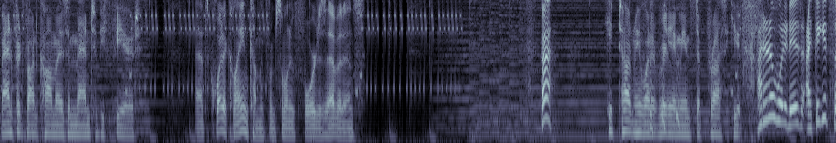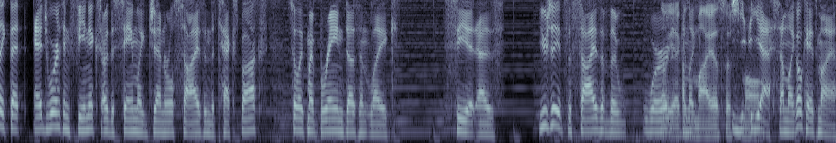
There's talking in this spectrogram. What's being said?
Manfred von Karma is a man to be feared. That's quite a claim coming from someone who forges evidence. Ah! He taught me what it really means to prosecute. I don't know what it is. I think it's like that Edgeworth and Phoenix are the same like general size in the text box. So like my brain doesn't like see it as usually it's the size of the word. Oh yeah, because like, Maya's so small. yes, I'm like, okay, it's Maya.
